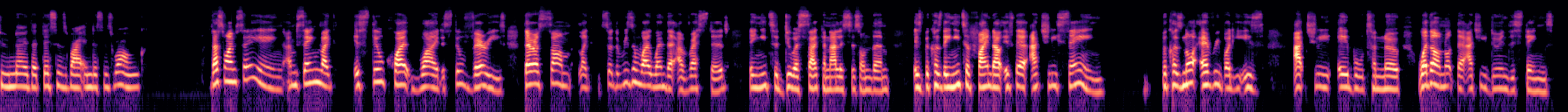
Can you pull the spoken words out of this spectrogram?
to know that this is right and this is wrong? That's what I'm saying. I'm saying like it's still quite wide. It still varies. There are some like so the reason why when they're arrested, they need to do a psychoanalysis on them is because they need to find out if they're actually sane. Because not everybody is actually able to know whether or not they're actually doing these things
